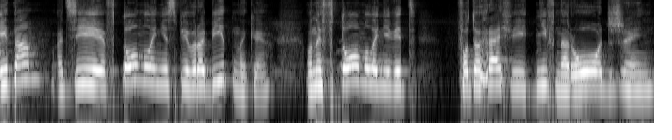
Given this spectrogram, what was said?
І там ці втомлені співробітники, вони втомлені від фотографій днів народжень,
